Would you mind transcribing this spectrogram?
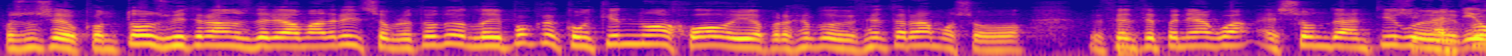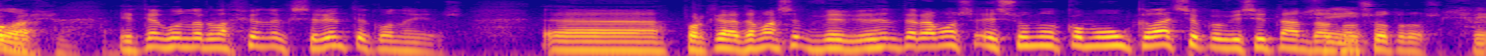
pues no sé, con todos los veteranos de Real Madrid, sobre todo en la época con quien no ha jugado yo, por ejemplo, Vicente Ramos o Vicente Peniagua, son de antigua Sí, época. Y tengo una relación excelente con ellos. Eh, porque además Vicente Ramos es uno como un clásico visitando Sí, a nosotros. sí.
